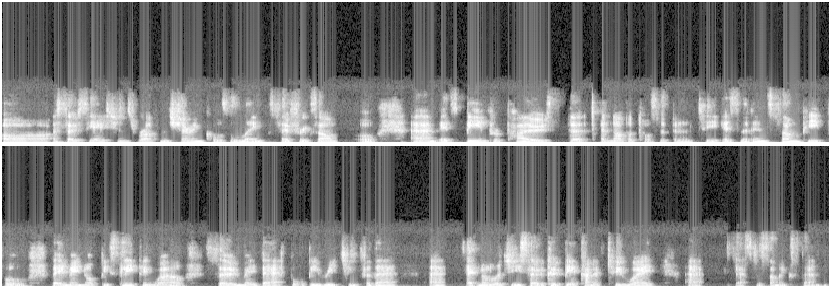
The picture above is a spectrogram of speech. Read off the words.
are associations rather than showing causal links. So, for example, um, it's been proposed that another possibility is that in some people they may not be sleeping well, so may therefore be reaching for their uh, technology. So, it could be a kind of two way uh, process to some extent.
